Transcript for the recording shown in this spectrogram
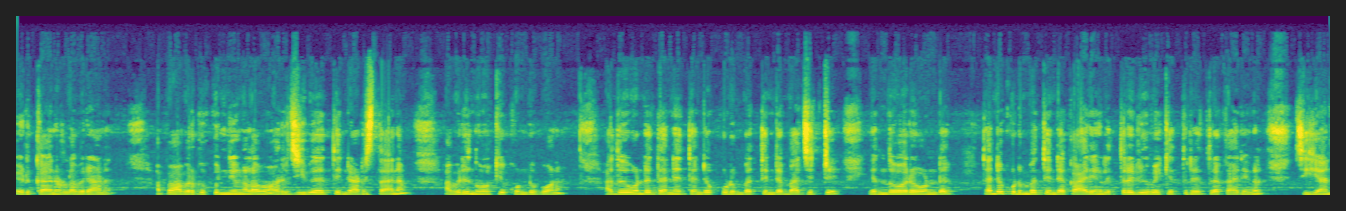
എടുക്കാനുള്ളവരാണ്. അപ്പോൾ അവർക്ക് കുഞ്ഞുങ്ങളെ അവരുടെ ജീവിതത്തിന്റെ അടിസ്ഥാനം അവർ നോക്കി കൊണ്ടുപോകണം. അതുകൊണ്ട് തന്നെ തന്റെ കുടുംബത്തിന്റെ ബജറ്റ് എന്തോരം ഉണ്ട് തന്റെ കുടുംബത്തിന്റെ കാര്യങ്ങൾ ഇത്ര രൂപയ്ക്ക് ഇത്ര ഇത്ര കാര്യങ്ങൾ ചെയ്യാൻ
